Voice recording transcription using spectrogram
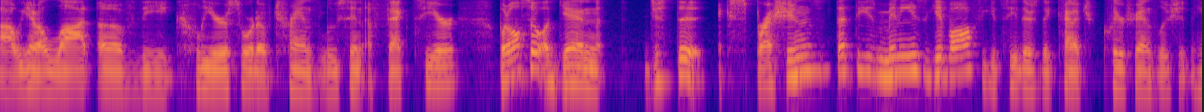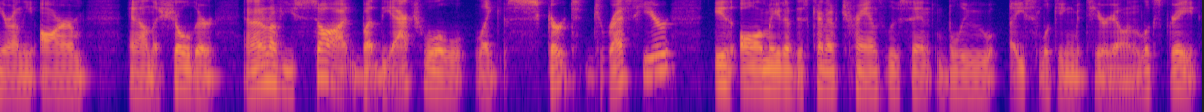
Uh, we have a lot of the clear sort of translucent effects here. But also, again, just the expressions that these minis give off. You can see there's the kind of tr clear translucent here on the arm and on the shoulder. And I don't know if you saw it, but the actual like skirt dress here is all made of this kind of translucent blue ice looking material and it looks great.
